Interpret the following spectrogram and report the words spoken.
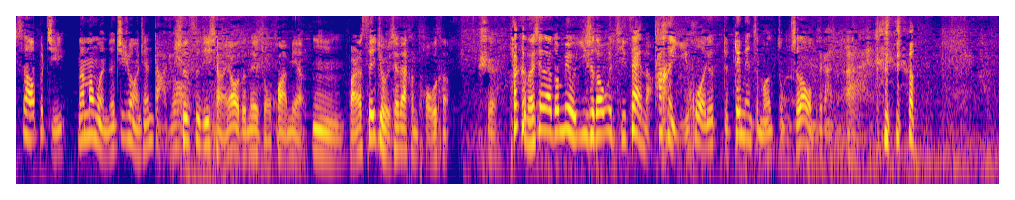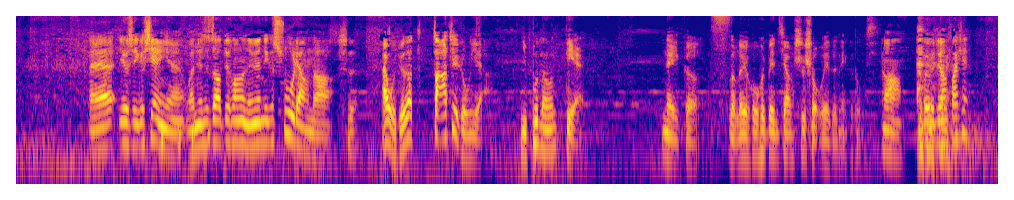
丝毫不急，慢慢稳着继续往前打就好是。自己想要的那种画面了。嗯，反正 C 九现在很头疼，是他可能现在都没有意识到问题在哪。他很疑惑，就对对面怎么总知道我们在干什么？哎，哎，又是一个线眼，完全是知道对方的人员的一个数量的。是，哎，我觉得扎这种眼啊，你不能点那个死了以后会变僵尸守卫的那个东西，啊，会被对方发现。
